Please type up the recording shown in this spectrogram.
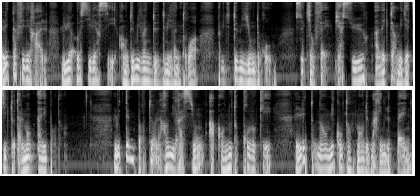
L'État fédéral lui a aussi versé en 2022-2023 plus de 2 millions d'euros, ce qui en fait, bien sûr, un vecteur médiatique totalement indépendant. Le thème porteur la remigration a en outre provoqué l'étonnant mécontentement de Marine Le Pen,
